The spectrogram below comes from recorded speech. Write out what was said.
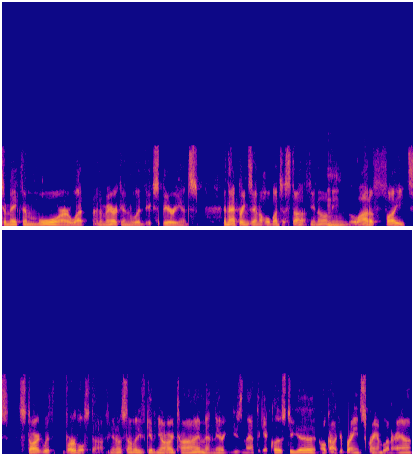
to make them more what an American would experience. And that brings in a whole bunch of stuff, you know. I mm-hmm. mean, a lot of fights start with verbal stuff. You know, somebody's giving you a hard time and they're using that to get close to you. And oh God, your brain's scrambling around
